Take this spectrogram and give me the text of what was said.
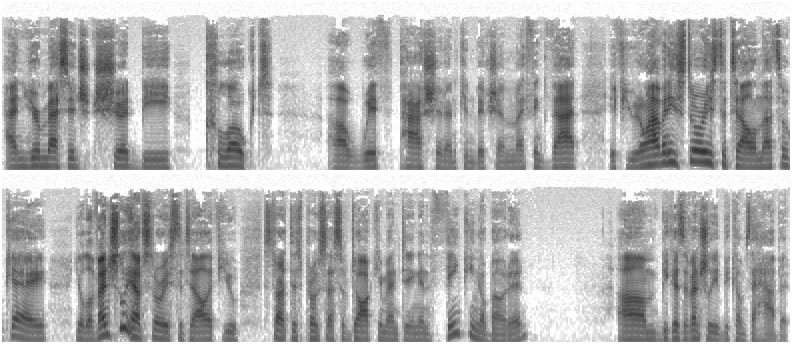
and your message should be cloaked uh, with passion and conviction. And I think that if you don't have any stories to tell, and that's okay, you'll eventually have stories to tell if you start this process of documenting and thinking about it, um, because eventually it becomes a habit.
